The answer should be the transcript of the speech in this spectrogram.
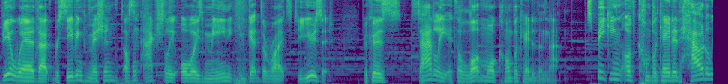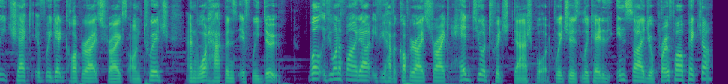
be aware that receiving permission doesn't actually always mean you get the rights to use it because sadly, it's a lot more complicated than that. Speaking of complicated, how do we check if we get copyright strikes on Twitch and what happens if we do? Well, if you want to find out if you have a copyright strike, head to your Twitch dashboard, which is located inside your profile picture,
